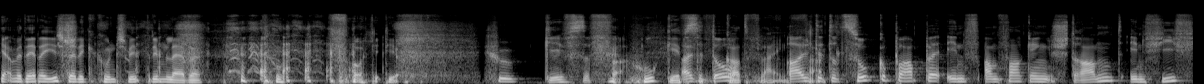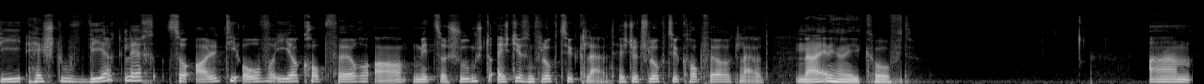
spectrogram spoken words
ja, mit dieser Einstellung kommst du weiter im Leben. Du Vollidiot. Who gives a fuck? Who gives Alter, a da, godflying Alter, fuck? der Zuckerpappe in, am fucking Strand in Fifi, hast du wirklich so alte Over-Ear-Kopfhörer an mit so Schaumstoff? Hast du die aus dem Flugzeug geklaut? Hast du die Flugzeugkopfhörer geklaut? Nein, die habe ich gekauft. Ähm,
